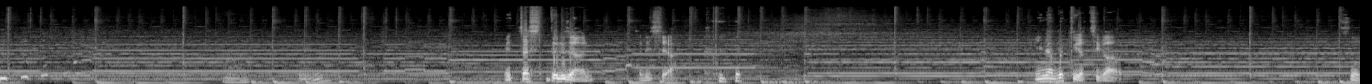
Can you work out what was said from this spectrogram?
うん？めっちゃ知ってるじゃん、アリシア。みんな武器が違う。そう。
